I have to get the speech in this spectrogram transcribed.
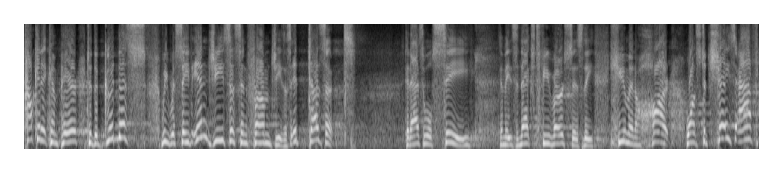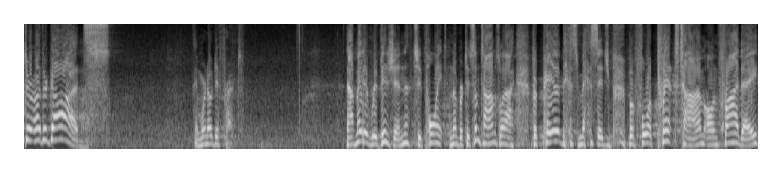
How can it compare to the goodness we receive in Jesus and from Jesus? It doesn't. It, as we'll see, in these next few verses, the human heart wants to chase after other gods. And we're no different. Now, I've made a revision to point number two. Sometimes when I prepared this message before print time on Friday,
